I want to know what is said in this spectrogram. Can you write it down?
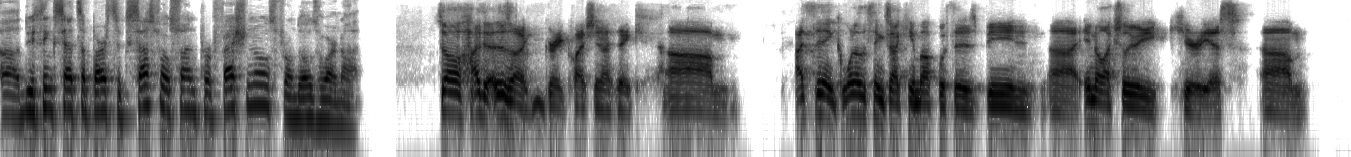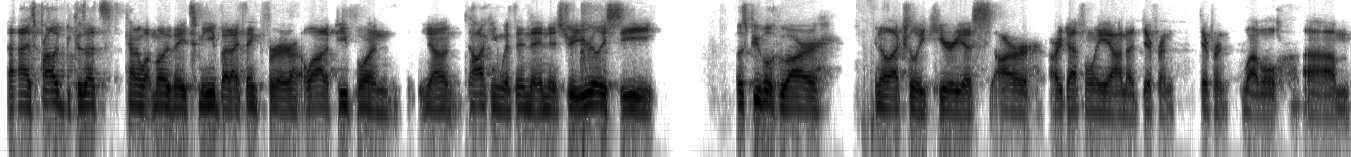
uh, do you think sets apart successful swine professionals from those who are not? So I, this is a great question. I think. Um, I think one of the things I came up with is being uh, intellectually curious. Um, that's probably because that's kind of what motivates me. But I think for a lot of people, and you know, talking within the industry, you really see those people who are intellectually curious are are definitely on a different different level. Um,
